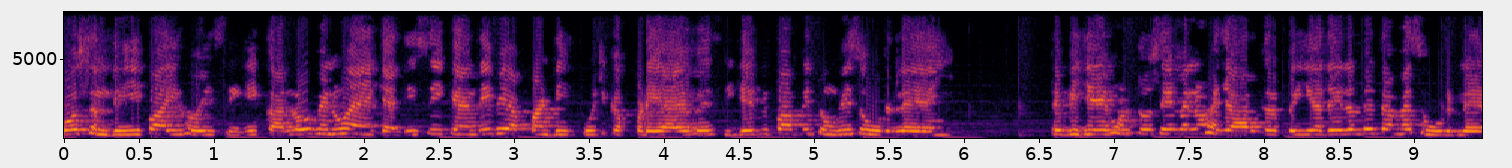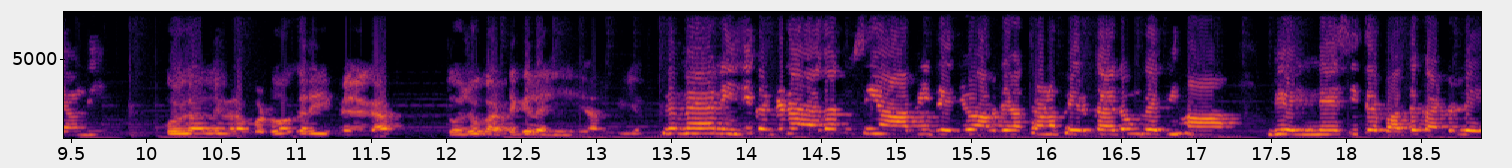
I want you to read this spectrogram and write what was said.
ਉਹ ਸੰਦੀਪ ਆਈ ਹੋਈ ਸੀਗੀ ਕੱਲ ਉਹ ਮੈਨੂੰ ਐਂ ਕਹਿੰਦੀ ਸੀ ਕਹਿੰਦੀ ਵੀ ਆਪਾਂ ਡੀਪੂ 'ਚ ਕੱਪੜੇ ਆਏ ਹੋਏ ਸੀਗੇ ਵੀ ਭਾਬੀ ਤੂੰ ਵੀ ਸੂਟ ਲੈ ਆਈ। ਤੇ ਵੀ ਜੇ ਹੁਣ ਤੁਸੀਂ ਮੈਨੂੰ 1000 ਰੁਪਈਆ ਦੇ ਦਿੰਦੇ ਤਾਂ ਮੈਂ ਸੂਟ ਲੈ ਆਉਂਦੀ। ਕੋਈ ਗੱਲ ਨਹੀਂ ਮੇਰਾ ਬਟੂਆ ਕਰੀ ਪਿਆਗਾ ਤੂੰ ਜੋ ਕੱਟ ਕੇ ਲਈ 1000 ਰੁਪਇਆ ਤੇ ਮੈਂ ਨਹੀਂ ਜੀ ਕੱਢਣਾ ਹੈਗਾ ਤੁਸੀਂ ਆਪ ਹੀ ਦੇ ਦਿਓ ਆਪਦੇ ਹੱਥਾਂ ਨਾਲ ਫਿਰ ਕਹਿ ਦੋਗੇ ਵੀ ਹਾਂ ਵੀ ਇੰਨੇ ਸੀ ਤੇ ਵੱਧ ਕੱਢ ਲਏ।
